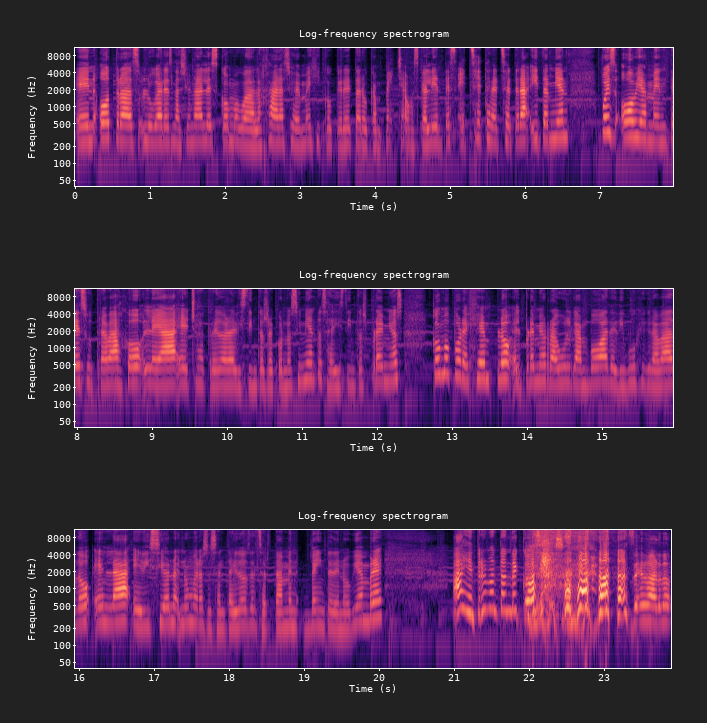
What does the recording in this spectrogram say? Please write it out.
en otros lugares nacionales como Guadalajara, Ciudad de México, Querétaro, Campeche, Aguascalientes, etcétera, etcétera. Y también, pues obviamente su trabajo le ha hecho acreedor a distintos reconocimientos, a distintos premios, como por ejemplo el premio Raúl Gamboa de dibujo y grabado en la edición número 62 del certamen 20 de noviembre. Ay, entre un montón de cosas, Eduardo.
